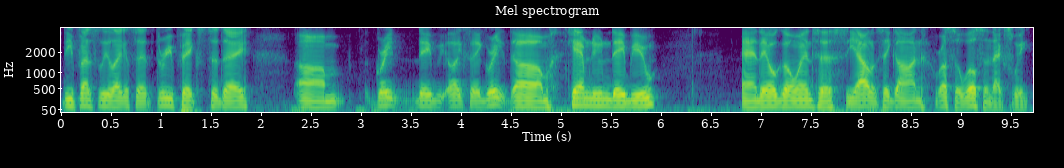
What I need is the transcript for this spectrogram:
Defensively, like I said, three picks today. Um, great debut, like I said, great um, Cam Newton debut, and they'll go into Seattle to take on Russell Wilson next week.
